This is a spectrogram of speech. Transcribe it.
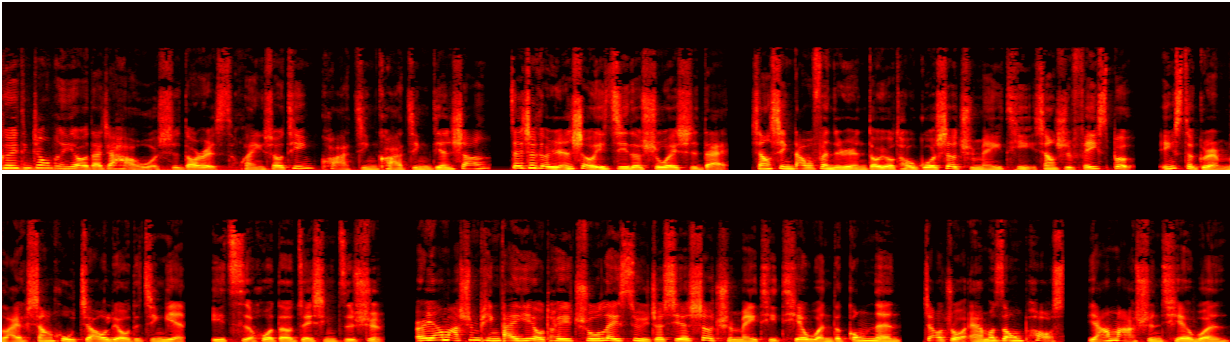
各位听众朋友，大家好，我是 Doris，欢迎收听跨境跨境电商。在这个人手一机的数位时代，相信大部分的人都有透过社群媒体，像是 Facebook、Instagram 来相互交流的经验，以此获得最新资讯。而亚马逊平台也有推出类似于这些社群媒体贴文的功能，叫做 Amazon Post 亚马逊贴文。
